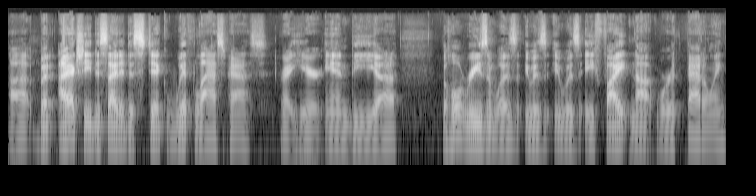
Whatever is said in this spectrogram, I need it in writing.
Uh, but I actually decided to stick with LastPass right here, and the uh, the whole reason was it was it was a fight not worth battling.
